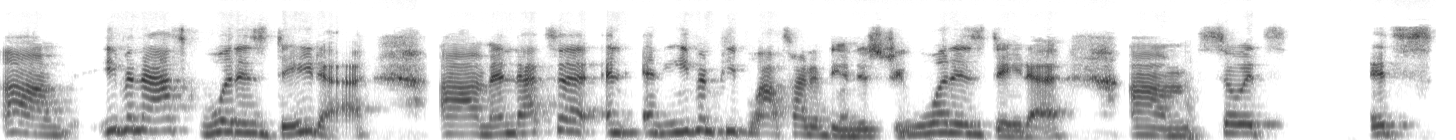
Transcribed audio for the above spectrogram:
Um, even ask what is data, um, and that's a and, and even people outside of the industry, what is data? Um, so it's it's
